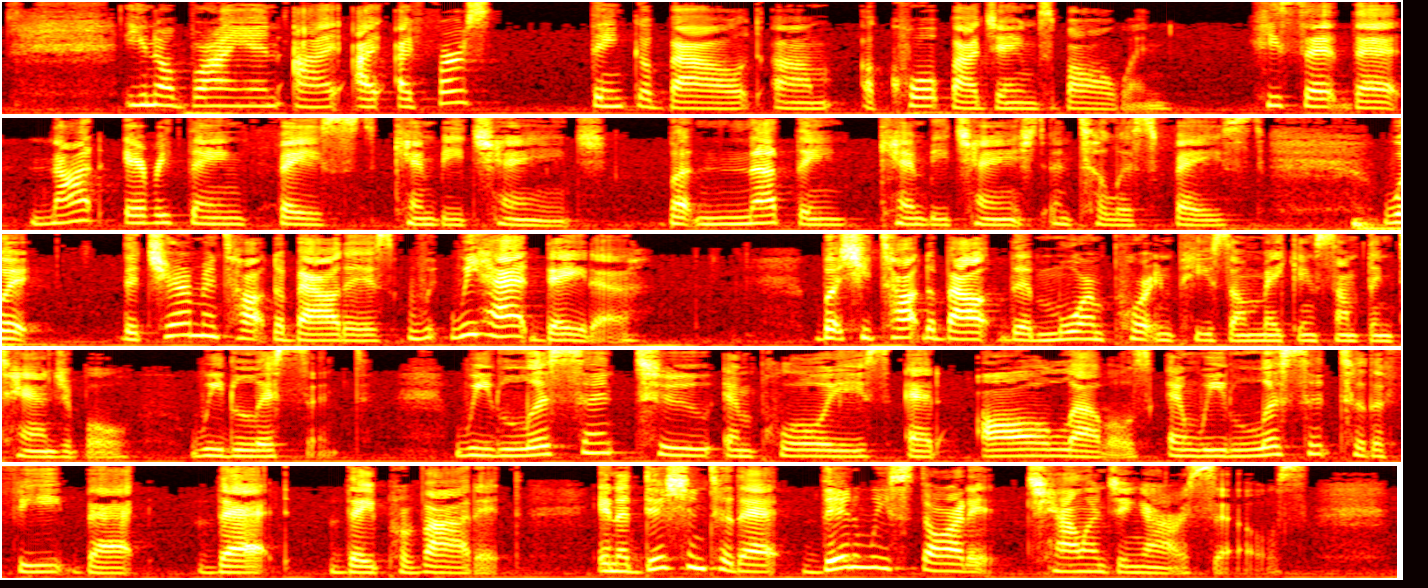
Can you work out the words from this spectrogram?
You know, Brian, I, I, I first think about um, a quote by James Baldwin. He said that not everything faced can be changed, but nothing can be changed until it's faced. What the chairman talked about is we, we had data, but she talked about the more important piece on making something tangible. We listened. We listened to employees at all levels and we listened to the feedback that they provided. In addition to that, then we started challenging ourselves,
